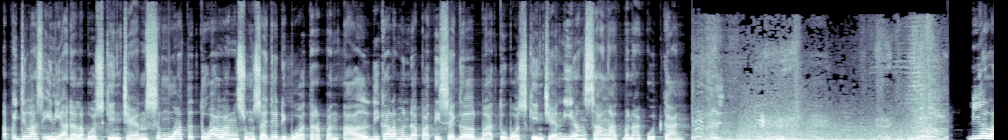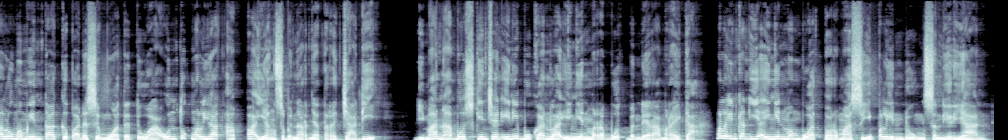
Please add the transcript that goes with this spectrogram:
Tapi jelas ini adalah bos Kincen, semua tetua langsung saja dibuat terpental dikala mendapati segel batu bos Kincen yang sangat menakutkan. Dia lalu meminta kepada semua tetua untuk melihat apa yang sebenarnya terjadi. Di mana bos Kincen ini bukanlah ingin merebut bendera mereka, melainkan ia ingin membuat formasi pelindung sendirian.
